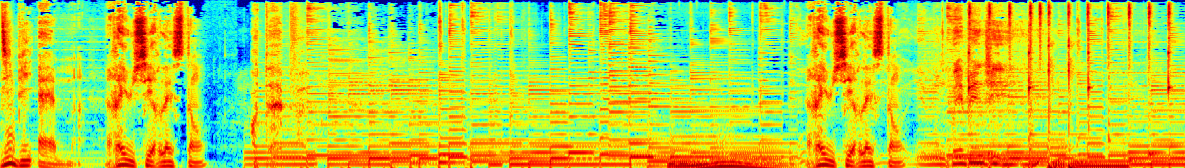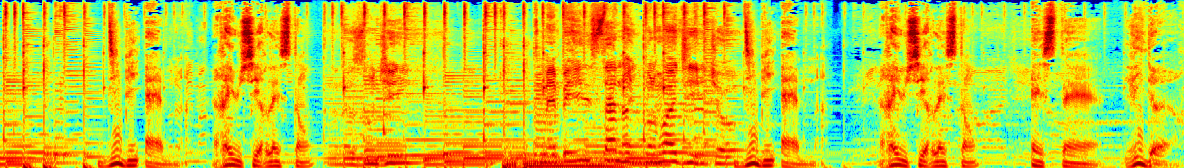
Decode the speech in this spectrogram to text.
DBM, réussir l'instant. Réussir l'instant. DBM, réussir l'instant. DBM, réussir l'instant. Instinct leader.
